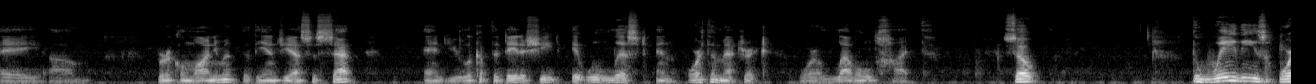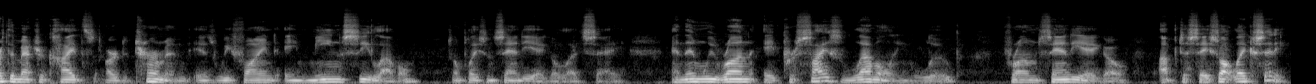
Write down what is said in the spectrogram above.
a um, vertical monument that the NGS has set, and you look up the data sheet, it will list an orthometric or a leveled height. So the way these orthometric heights are determined is we find a mean sea level, someplace in San Diego, let's say, and then we run a precise leveling loop from San Diego up to, say, Salt Lake City.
